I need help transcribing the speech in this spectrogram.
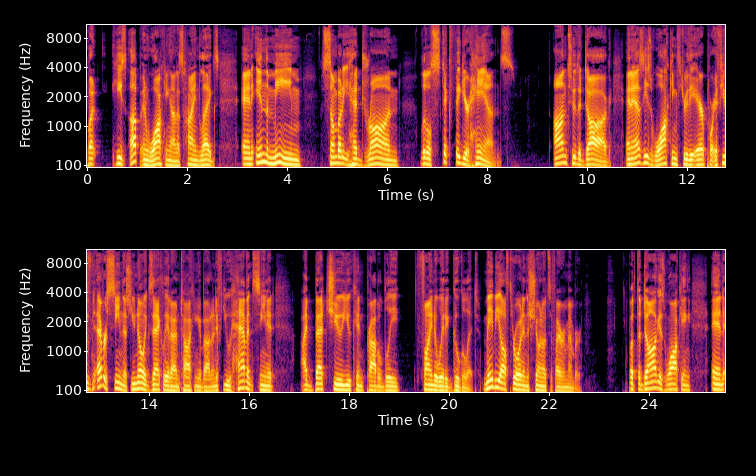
but he's up and walking on his hind legs, and in the meme, somebody had drawn little stick figure hands onto the dog. And as he's walking through the airport if you've ever seen this you know exactly what i'm talking about. And if you haven't seen it i bet you you can probably find a way to google it. Maybe i'll throw it in the show notes if i remember. But the dog is walking and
